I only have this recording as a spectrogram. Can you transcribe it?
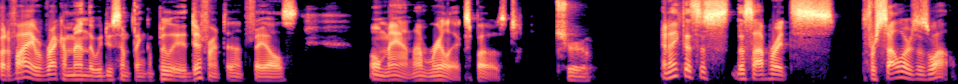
But if I recommend that we do something completely different and it fails, oh man, I'm really exposed. True. And I think this is this operates for sellers as well.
